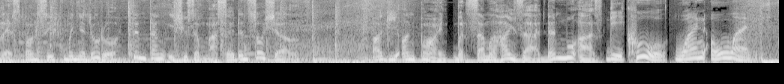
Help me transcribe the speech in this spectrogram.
Responsif menyeluruh tentang isu semasa dan sosial. Pagi on point bersama Haiza dan Muaz. di Cool 101.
